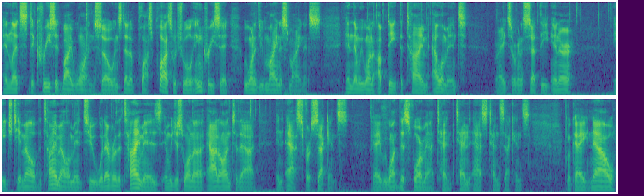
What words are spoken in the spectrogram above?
and let's decrease it by 1. So instead of plus plus, which will increase it, we want to do minus minus. And then we want to update the time element, right? So we're going to set the inner HTML of the time element to whatever the time is, and we just want to add on to that an S for seconds. Okay, we want this format, 10, 10S, 10 seconds. Okay, now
